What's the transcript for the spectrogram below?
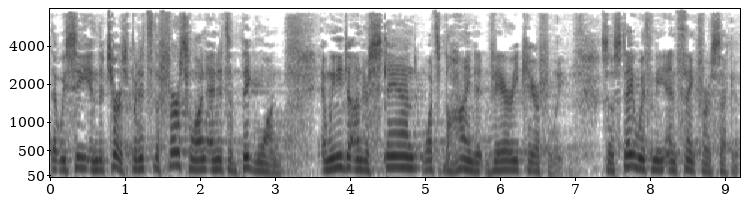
that we see in the church, but it's the first one and it's a big one. And we need to understand what's behind it very carefully. So stay with me and think for a second.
